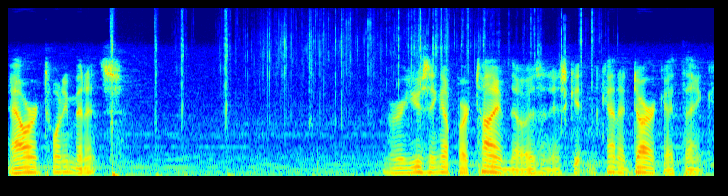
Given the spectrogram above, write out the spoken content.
hour and 20 minutes. We're using up our time though, isn't it? It's getting kind of dark, I think.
